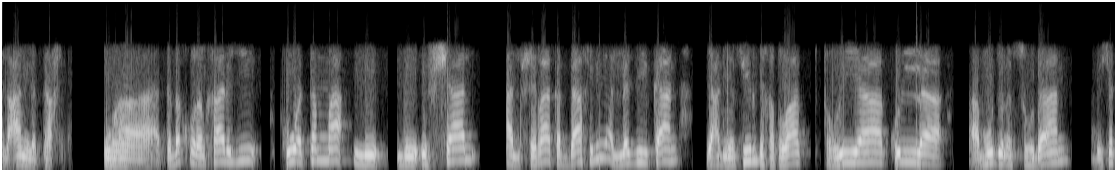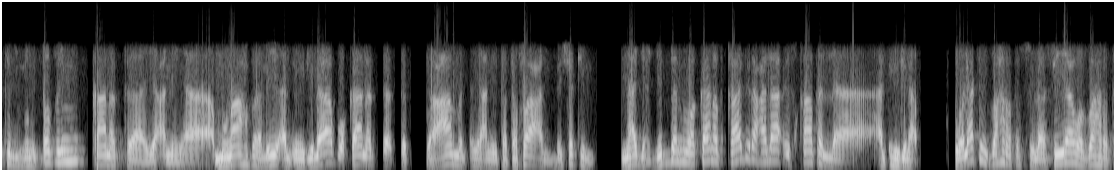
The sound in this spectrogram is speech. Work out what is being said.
العامل الداخلي والتدخل الخارجي هو تم لإفشال الحراك الداخلي الذي كان يعني يسير بخطوات قوية. كل مدن السودان بشكل منتظم كانت يعني مناهضة للانقلاب وكانت تتعامل يعني تتفاعل بشكل ناجح جدا وكانت قادرة على إسقاط الانقلاب. ولكن ظهرت الثلاثية وظهرت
